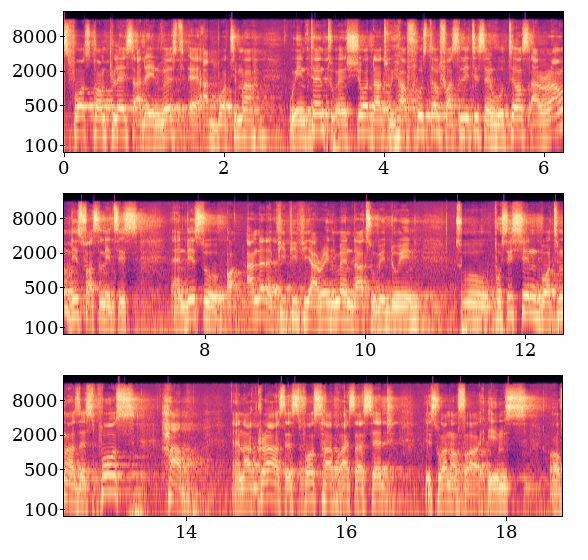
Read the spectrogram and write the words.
sports complex at the university uh, at Borteyman, we intend to ensure that we have hostel facilities and hotels around these facilities. And this will, uh, under the PPP arrangement that we'll be doing, to position Borteyman as a sports hub. And Accra as a sports hub, as I said, is one of our aims of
